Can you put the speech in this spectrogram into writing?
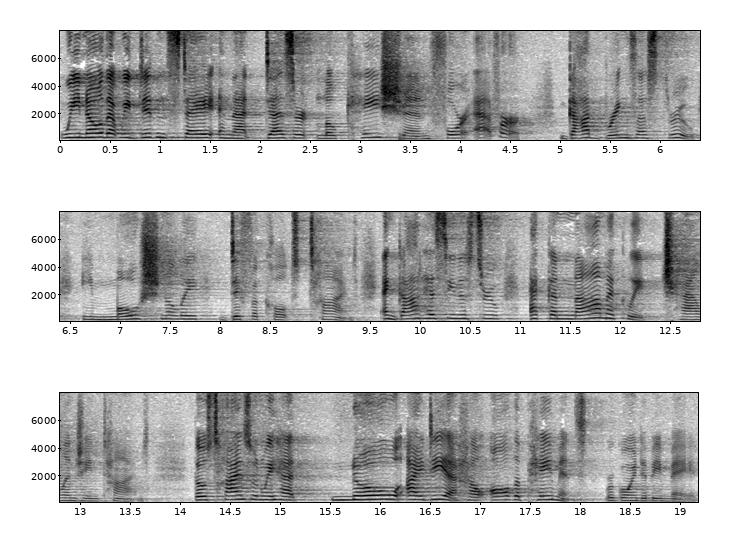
we know that we didn't stay in that desert location forever. God brings us through emotionally difficult times. And God has seen us through economically challenging times. Those times when we had no idea how all the payments were going to be made,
